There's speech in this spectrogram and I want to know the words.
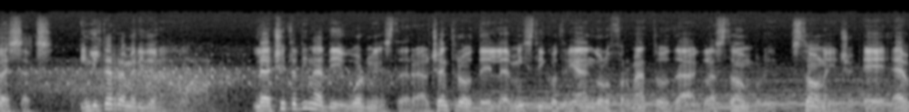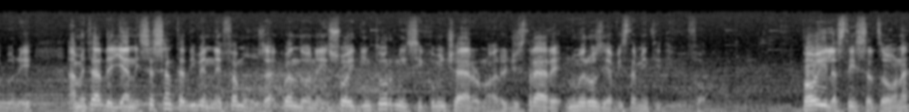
Wessex, Inghilterra meridionale. La cittadina di Warminster, al centro del mistico triangolo formato da Glastonbury, Stonehenge e Avebury, a metà degli anni 60 divenne famosa quando nei suoi dintorni si cominciarono a registrare numerosi avvistamenti di UFO. Poi la stessa zona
